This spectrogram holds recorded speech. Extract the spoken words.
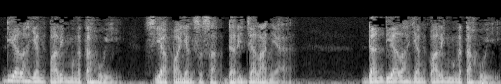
dialah yang paling mengetahui siapa yang sesat dari jalannya. Dan dialah yang paling mengetahui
